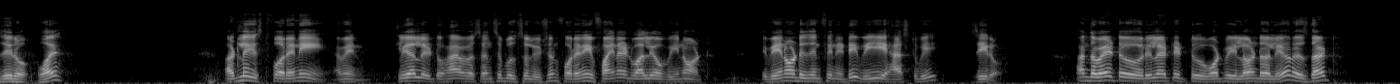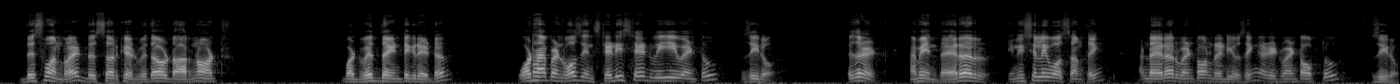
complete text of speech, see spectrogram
0. Why? At least for any, I mean clearly to have a sensible solution for any finite value of V naught, if A naught is infinity, V e has to be 0. And the way to relate it to what we learned earlier is that this one, right, this circuit without R naught, but with the integrator, what happened was in steady state V e went to 0, is not it? I mean the error initially was something and the error went on reducing and it went off to 0.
